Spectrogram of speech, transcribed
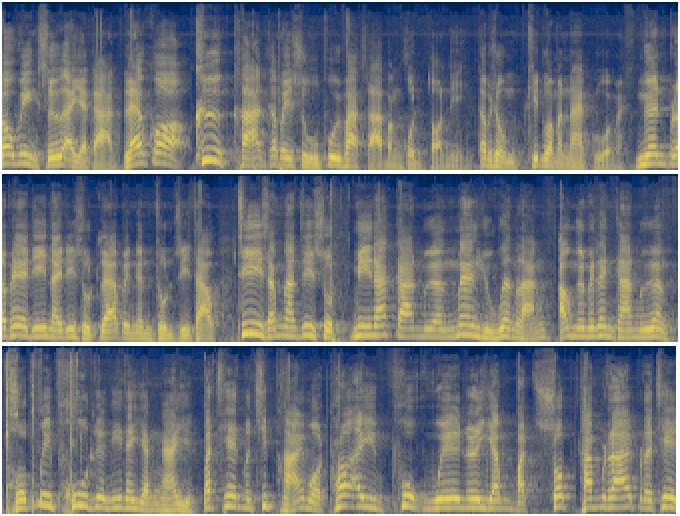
ก็วิ่งซื้ออายการ แล้วก็คืบคลานเข้าไปสู่ผู้พิพากษาบางคนตอนนี้ท่านผู้ชมคิดว่ามันน่ากลัวไหมเงินประเภทนี้ในที่สุดแล้วเป็นเงินทุนสีเทาที่สำคัญที่สุด มีนักการเมืองแม่งอยู่เบื้องหลัง เอาเงินไปเล่นการเมือง ผมไม่พูดเรื่องนี้ได้ยังไง ประเทศมันชิบหายหมด เพราะไอ้พวกเวรยำบัตรซบทำร้ายประเทศ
